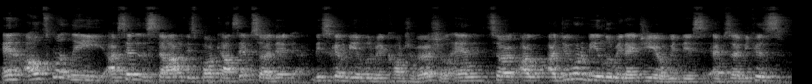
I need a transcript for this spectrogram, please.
And ultimately, I said at the start of this podcast episode that this is going to be a little bit controversial. And so I, I do want to be a little bit edgier with this episode because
